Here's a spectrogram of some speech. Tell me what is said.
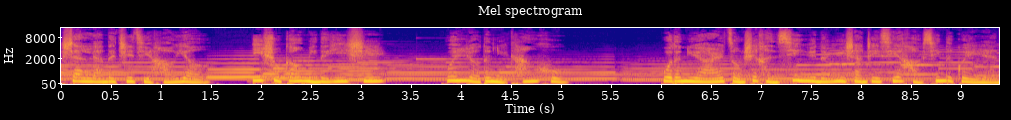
善良的知己好友，医术高明的医师，温柔的女看护。我的女儿总是很幸运地遇上这些好心的贵人，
